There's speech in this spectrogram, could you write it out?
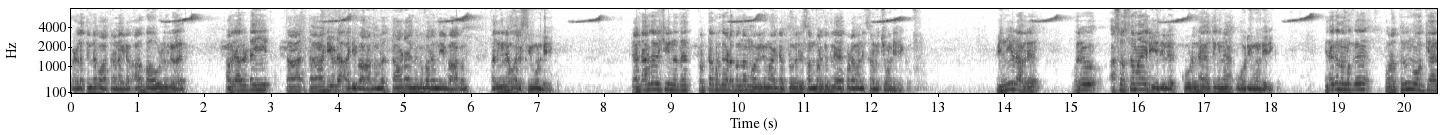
വെള്ളത്തിന്റെ പാത്രമാണെങ്കിലോ ആ ബൗളുകൾ അവരവരുടെ ഈ താടിയുടെ അടിഭാഗം നമ്മൾ താട എന്നൊക്കെ പറയുന്ന ഈ ഭാഗം അതിങ്ങനെ ഉരസിക്കൊണ്ടിരിക്കും. രണ്ടാമത് അവർ ചെയ്യുന്നത് തൊട്ടപ്പുറത്ത് കിടക്കുന്ന മുയലുമായിട്ട് എപ്പോഴും ഒരു സമ്പർക്കത്തിൽ ഏർപ്പെടാൻ വേണ്ടി ശ്രമിച്ചുകൊണ്ടിരിക്കും. പിന്നീട് അവർ ഒരു അസ്വസ്ഥമായ രീതിയിൽ കൂടിനകത്ത് ഇങ്ങനെ ഓടിക്കൊണ്ടിരിക്കും. ഇതൊക്കെ നമുക്ക് പുറത്തുനിന്ന് നോക്കിയാൽ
